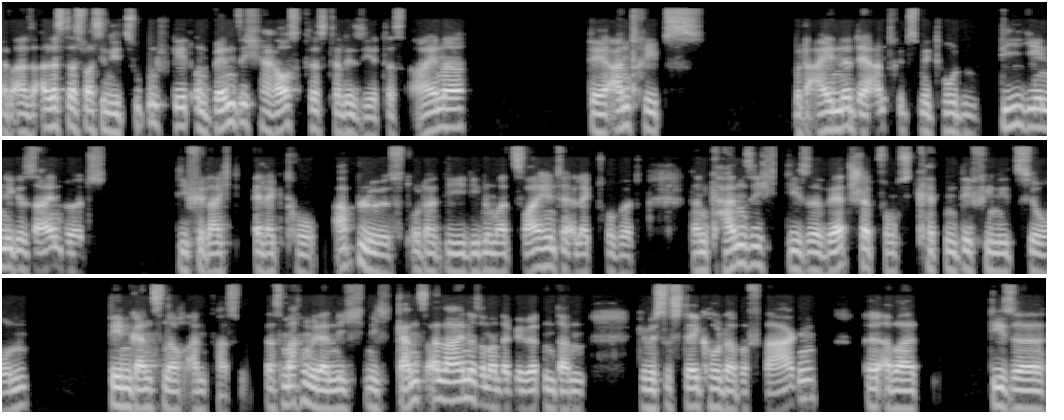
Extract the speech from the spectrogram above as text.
Ähm, also alles das, was in die Zukunft geht. Und wenn sich herauskristallisiert, dass einer der Antriebs oder eine der Antriebsmethoden diejenige sein wird, die vielleicht Elektro ablöst oder die die Nummer zwei hinter Elektro wird, dann kann sich diese Wertschöpfungskettendefinition dem Ganzen auch anpassen. Das machen wir dann nicht, nicht ganz alleine, sondern wir werden dann gewisse Stakeholder befragen. Äh, aber diese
